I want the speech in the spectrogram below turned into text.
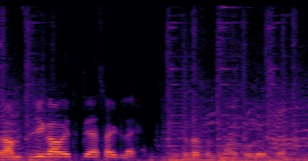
तर आमचं जे गाव आहे ते त्या साईडला आहे. दिसत असेल तुम्हाला थोडंसं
